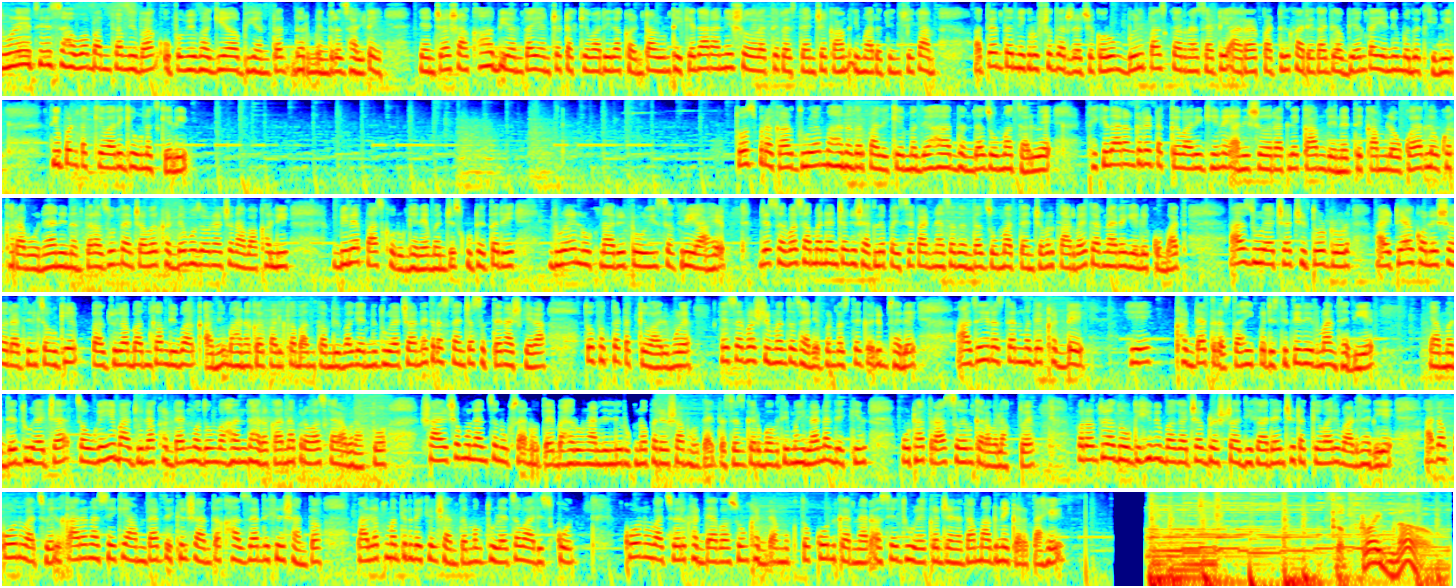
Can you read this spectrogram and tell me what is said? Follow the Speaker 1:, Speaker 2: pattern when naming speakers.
Speaker 1: धुळे येथील सहावा बांधकाम विभाग उपविभागीय अभियंता धर्मेंद्र झालटे यांच्या शाखा अभियंता यांच्या टक्केवारीला कंटाळून ठेकेदारांनी शहरातील रस्त्यांचे काम इमारतींचे काम अत्यंत निकृष्ट दर्जाचे करून बिल पास करण्यासाठी आर आर पाटील कार्यकारी अभियंता यांनी मदत केली. ती पण टक्केवारी घेऊनच केली तोच प्रकार धुळे महानगरपालिकेमध्ये हा धंदा जोमात चालू आहे. ठेकेदारांकडे टक्केवारी घेणे आणि शहरातले काम देणे ते काम लवकरात लवकर खराब होणे आणि नंतर अजून त्यांच्यावर खड्डे बुजवण्याच्या नावाखाली बिले पास करून घेणे म्हणजेच कुठेतरी धुळे लुटणारी टोळी सक्रिय आहे जे सर्वसामान्यांच्या खिशातले पैसे काढण्याचा धंदा जोमात त्यांच्यावर कारवाई करणारे गेले कोमात. आज धुळ्याच्या Chitod road I T I college शहरातील चौघे बाजूला बांधकाम विभाग आणि महानगरपालिका बांधकाम विभाग यांनी धुळ्याच्या अनेक रस्त्यांचा सत्यानाश केला तो फक्त टक्केवारीमुळे. हे सर्व श्रीमंत झाले. पण रस्ते गरीब झाले. आजही रस्त्यांमध्ये खड्डे हे खड्ड्यात रस्ता ही परिस्थिती निर्माण झाली आहे. यामध्ये धुळ्याच्या चौघेही बाजूला खड्ड्यांमधून वाहनधारकांना प्रवास करावा लागतो. शाळेच्या मुलांचं नुकसान होत आहे बाहेरून आलेले रुग्ण परेशान होत आहे तसेच गर्भवती महिलांना देखील मोठा त्रास सहन करावा लागतो आहे परंतु या दोघेही विभागाच्या भ्रष्ट अधिकाऱ्यांची टक्केवारी वाढ झाली आहे आता कोण वाचवेल? कारण असे की आमदार देखील शांत खासदार देखील शांत पालकमंत्री देखील शांत. मग धुळ्याचा वारीस कोण? कोण वाचवेल खड्ड्यापासून खड्ड्यामुक्त? कोण करणार? असे धुळेकर जनता मागणी करत आहे.
Speaker 2: Subscribe now.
